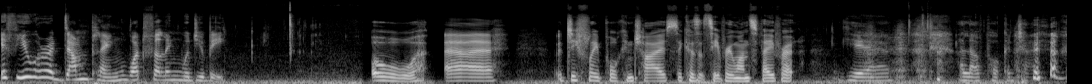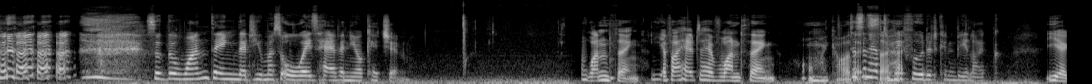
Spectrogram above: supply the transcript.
if you were a dumpling, what filling would you be? Oh, uh, definitely pork and chives because it's everyone's favourite. Yeah, I love pork and chives. so the one thing that you must always have in your kitchen One thing. Yeah. If I have to have one thing, oh my god, it doesn't have so to be food. It can be like Yeah.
